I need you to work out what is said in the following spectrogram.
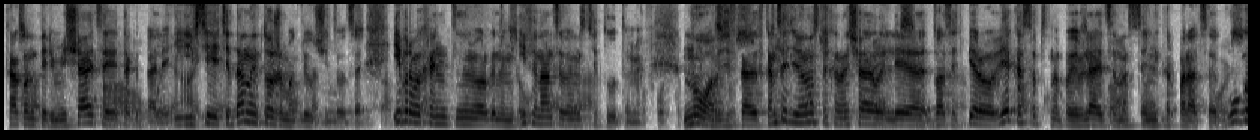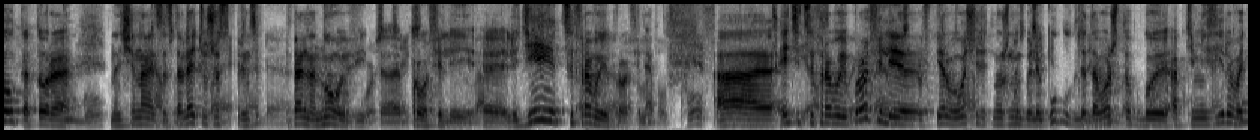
как он перемещается и так далее. И все эти данные тоже могли учитываться и правоохранительными органами, и финансовыми институтами. Но в конце 90-х и начале 21 века, собственно, появляется на сцене корпорация Google, которая начинает составлять уже принципиально новый вид э, профилей э, людей, цифровые профили. А эти цифровые профили в первую очередь нужны были Google для того, чтобы оптимизировать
